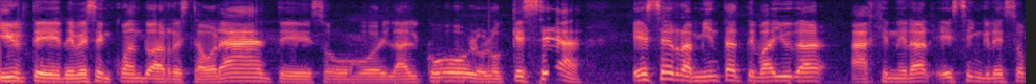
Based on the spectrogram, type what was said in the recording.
irte de vez en cuando a restaurantes o el alcohol o lo que sea esa herramienta te va a ayudar a generar ese ingreso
